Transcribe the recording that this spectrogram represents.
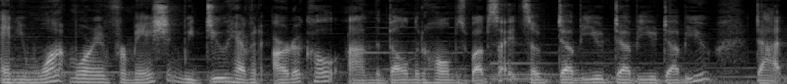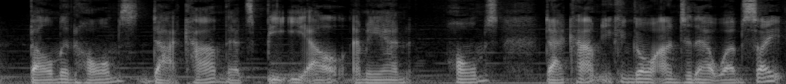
and you want more information, we do have an article on the Belman Homes website. So www.belmanhomes.com. That's B E L M A N homes.com. You can go onto that website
